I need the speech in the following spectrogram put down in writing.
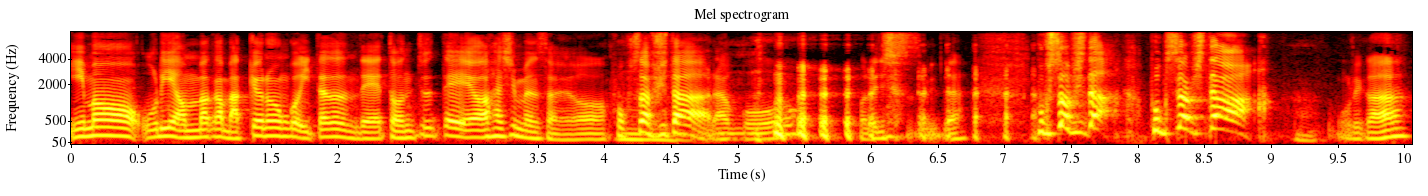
이모 우리 엄마가 맡겨놓은 거 있다던데 돈 주대요 하시면서요 복수합시다라고 보내주셨습니다. 복수합시다, 복수합시다. 우리가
